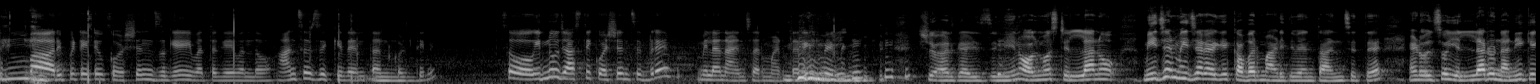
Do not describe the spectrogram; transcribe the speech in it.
ತುಂಬ ರಿಪಿಟೇಟಿವ್ ಕ್ವಶನ್ಸ್ಗೆ ಇವತ್ತಿಗೆ ಒಂದು ಆನ್ಸರ್ ಸಿಕ್ಕಿದೆ ಅಂತ ಅನ್ಕೊಳ್ತೀನಿ. ಸೊ ಇನ್ನೂ ಜಾಸ್ತಿ ಕ್ವೆಶನ್ಸ್ ಇದ್ರೆ ಮಿಲನ್ ಆನ್ಸರ್ ಮಾಡ್ತಾರೆ ಶ್ಯೂರ್ ಗೈಸ್ ಇನ್ನೇನು ಆಲ್ಮೋಸ್ಟ್ ಎಲ್ಲಾನು ಮೇಜರ್ ಮೇಜರ್ ಆಗಿ ಕವರ್ ಮಾಡಿದ್ದೀವಿ ಅಂತ ಅನ್ಸುತ್ತೆ. ಆ್ಯಂಡ್ ಆಲ್ಸೋ ಎಲ್ಲರೂ ನನಗೆ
